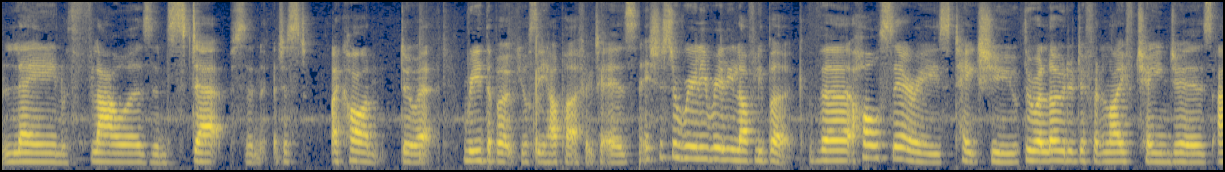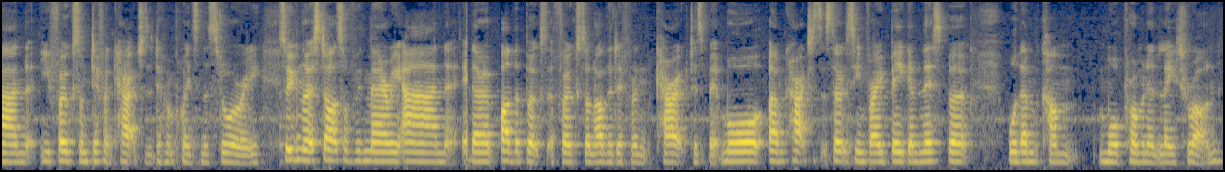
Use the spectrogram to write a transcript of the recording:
lane with flowers and steps and just I can't do it. Read the book, you'll see how perfect it is. It's just a really, really lovely book. The whole series takes you through a load of different life changes and you focus on different characters at different points in the story. So even though it starts off with Mary Ann, there are other books that focus on other different characters a bit more. Um, characters that don't seem very big in this book will then become more prominent later on.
